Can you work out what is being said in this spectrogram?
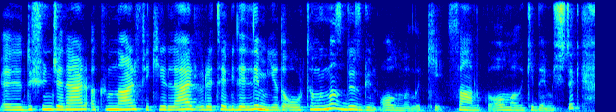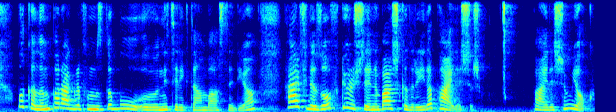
e, düşünceler, akımlar, fikirler üretebilelim ya da ortamımız düzgün olmalı ki, sağlıklı olmalı ki demiştik. Bakalım paragrafımızda bu e, nitelikten bahsediyor. Her filozof görüşlerini başkalarıyla paylaşır paylaşım yok.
